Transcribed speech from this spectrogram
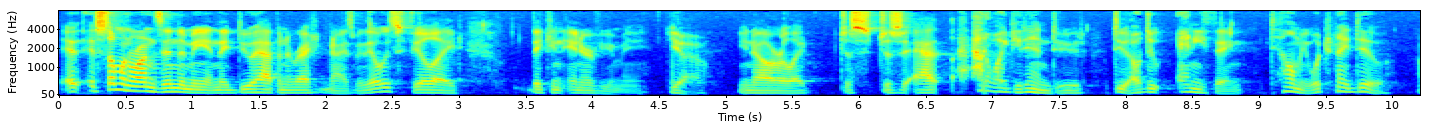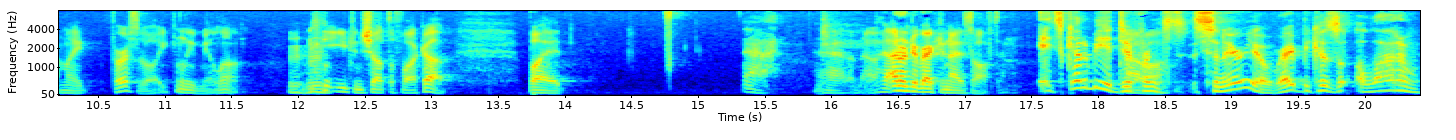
if, if someone runs into me and they do happen to recognize me they always feel like they can interview me Yeah, you know or like just just ask, how do i get in dude? Dude i'll do anything. Tell me what can i do? I'm like first of all you can leave me alone. You can shut the fuck up. But ah, i don't know. I don't get recognized often. It's got to be a different scenario, right? Because a lot of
